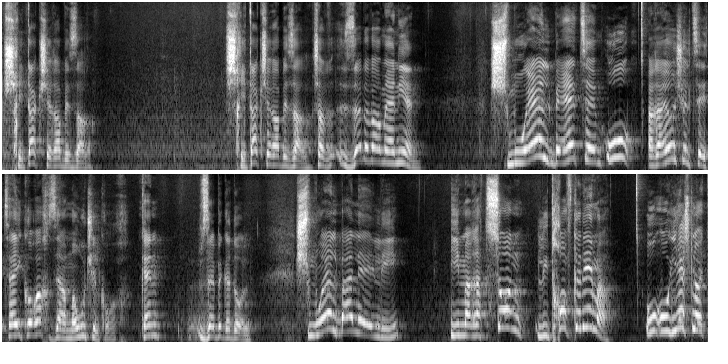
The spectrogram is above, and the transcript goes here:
שחיטה כשרה בזר. שחיטה כשרה בזר. עכשיו, זה דבר מעניין. שמואל בעצם הוא, הרעיון של צאצאי קורח זה המהות של קורח, כן? זה בגדול. שמואל בא לעלי עם הרצון לדחוף קדימה. הוא, הוא יש לו את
